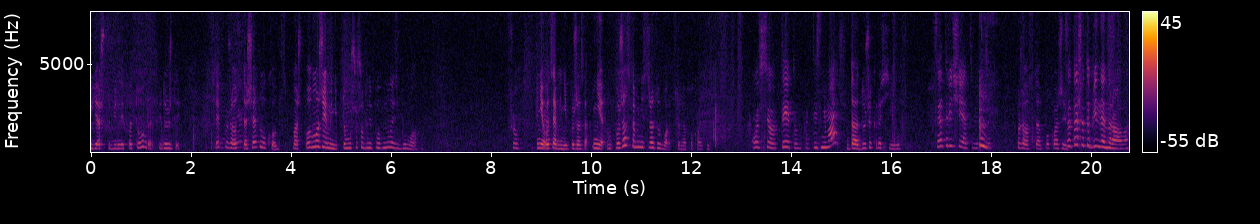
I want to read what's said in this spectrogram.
я ж тобі не фотограф, підожди. Це, пожалуйста, Шерлок Холмс. Маш, поможи мені, тому що щоб не погнулась бумага. Що? Ні, оце мені, пожалуйста. Ні, пожалуйста, мені сразу Ватсона показуй. Ось все, титулка. Ти знімаєш? Да, дуже красиво. Це три четверті. Пожалуйста, покажи. Це те, що тобі не нрава.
